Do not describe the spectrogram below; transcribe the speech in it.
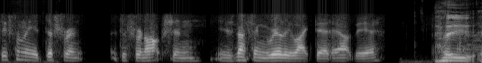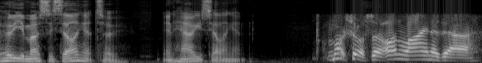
definitely a different a different option. There's nothing really like that out there. Who who are you mostly selling it to, and how are you selling it? I'm not sure. So online is our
